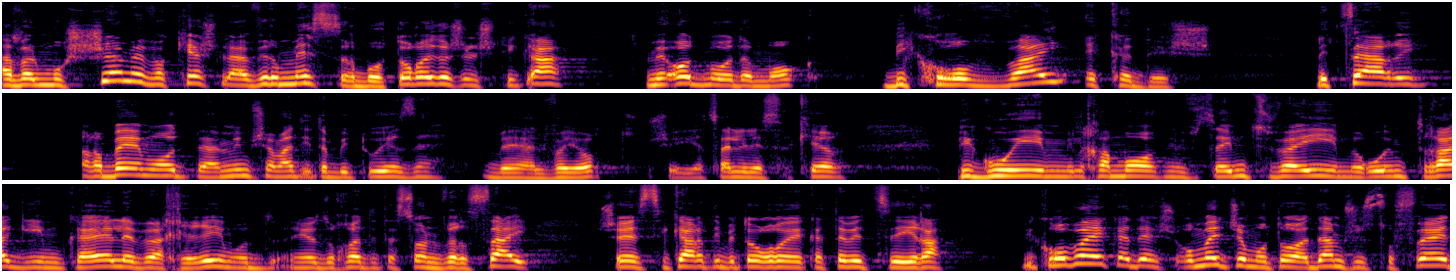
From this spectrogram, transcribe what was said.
אבל משה מבקש להעביר מסר באותו רגע של שתיקה מאוד מאוד עמוק, בקרוביי אקדש. לצערי, הרבה מאוד פעמים שמעתי את הביטוי הזה בהלוויות, שיצא לי לסקר. פיגועים, מלחמות, מבצעים צבאיים, אירועים טרגיים כאלה ואחרים. עוד, אני עוד זוכרת את אסון ורסאי, שסיקרתי בתור uh, כתבת צעירה. בקרובי יקדש, עומד שם אותו אדם שסופד,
